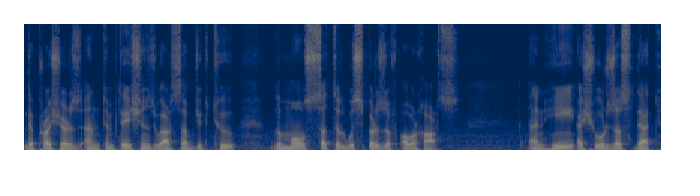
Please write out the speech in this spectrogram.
the pressures and temptations we are subject to, the most subtle whispers of our hearts. And He assures us that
